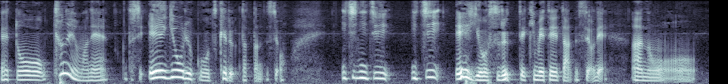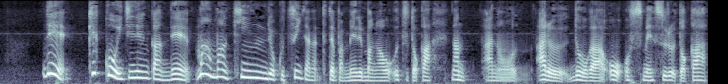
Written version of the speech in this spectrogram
えっと、去年はね、私営業力をつけるだったんですよ。1日1営業するって決めていたんですよね。あので、結構1年間で、まあまあ筋力ついたな、例えばメルマガを打つとか、なん、あの、ある動画をお勧めするとか、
